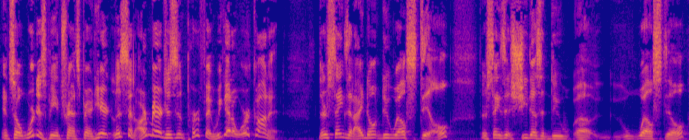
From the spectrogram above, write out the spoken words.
and so we're just being transparent here. Listen, our marriage isn't perfect. We got to work on it. There's things that I don't do well still. There's things that she doesn't do uh, well still.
